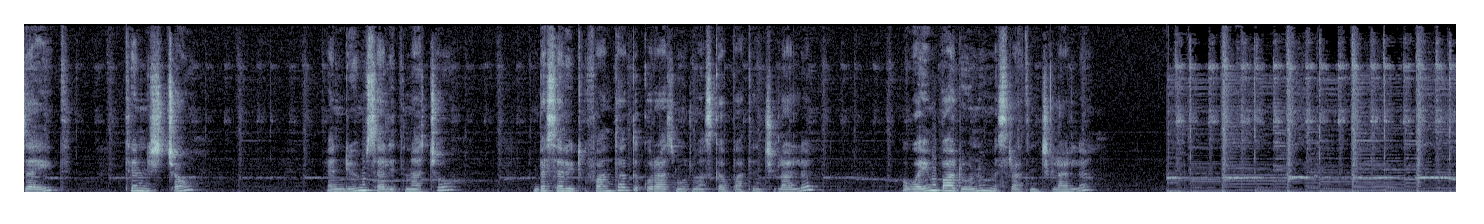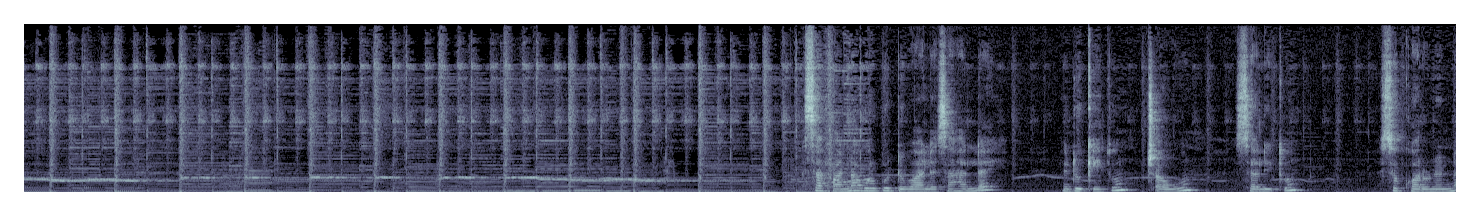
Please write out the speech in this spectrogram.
ዘይት፣ ትንሽ ጨው እንዲሁም ሰሊጥ ናቸው። በሰሊጡ ፋንታ ጥቁር አዝሙድ ማስገባት እንችላለን፣ ወይም ባዶንም መስራት እንችላለን። ሰፋና ጎድጎድ ባለ ሳህን ላይ ዱቄቱን፣ ጨውን፣ ሰሊጡን፣ ስኳሩንና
